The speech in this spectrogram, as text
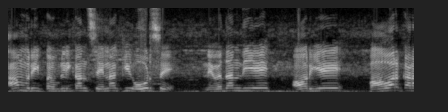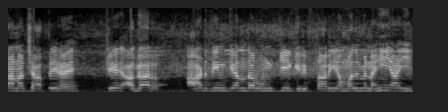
हम रिपब्लिकन सेना की ओर से निवेदन दिए और ये बावर कराना चाहते हैं कि अगर आठ दिन के अंदर उनकी गिरफ्तारी अमल में नहीं आई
